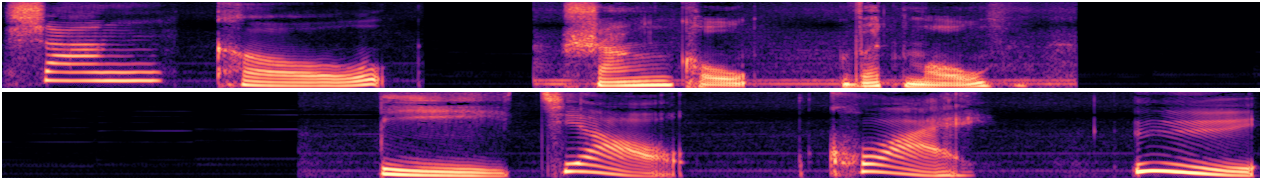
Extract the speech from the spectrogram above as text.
伤口 sáng khổ vết mổ 比较快愈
